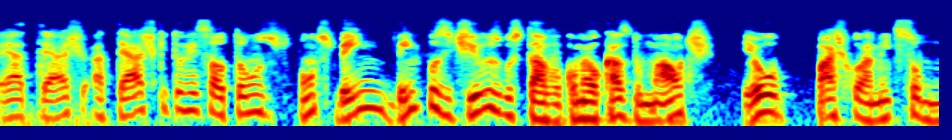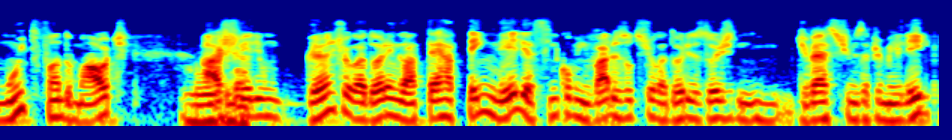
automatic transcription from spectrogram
É, até acho, até acho que tu ressaltou uns pontos bem, bem positivos, Gustavo, como é o caso do Mount. Eu, particularmente, sou muito fã do Mount. Muito Acho bom. ele um grande jogador, a Inglaterra tem nele, assim como em vários outros jogadores hoje em diversos times da Premier League,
